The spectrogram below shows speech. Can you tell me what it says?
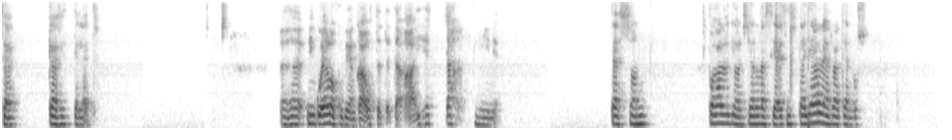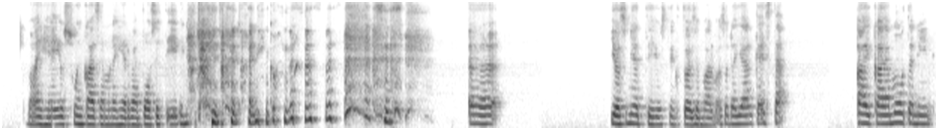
sä käsittelet niin kuin elokuvien kautta tätä aihetta, niin tässä on paljon sellaisia, esimerkiksi tämä jälleenrakennusvaihe ei ole suinkaan semmoinen hirveän positiivinen tai, tai, tai niin kuin, jos miettii just niin kuin toisen maailmansodan jälkeistä aikaa ja muuta, niin,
